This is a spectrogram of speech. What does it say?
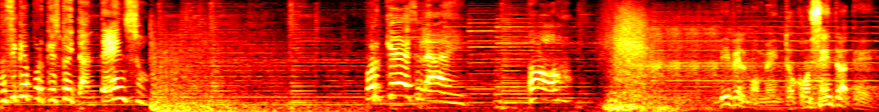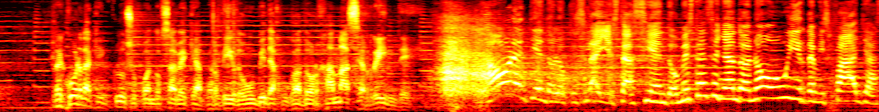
Así que, ¿por qué estoy tan tenso? ¿Por qué, Sly? Oh, Vive el momento, concéntrate. Recuerda que incluso cuando sabe que ha perdido, un videojugador jamás se rinde. ahora entiendo lo que Sly está haciendo. Me está enseñando a no huir de mis fallas,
